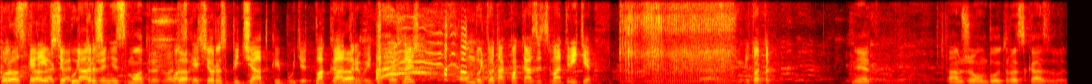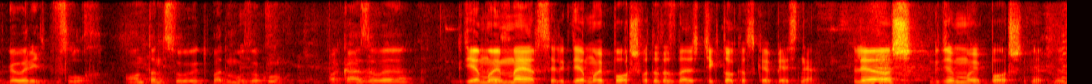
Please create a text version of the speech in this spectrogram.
Он, скорее Так, всего, а будет там рас- же не смотрят. Он, скорее всего, распечаткой будет, покадровый такой, знаешь, он будет вот так показывать, смотрите. И тот так, Нет, там же он будет рассказывать, говорить вслух. Он танцует под музыку, показывая... Где мой Мерс или где мой Порш? Вот это, знаешь, тиктоковская песня. Леш, где мой Порш? Нет, нет.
